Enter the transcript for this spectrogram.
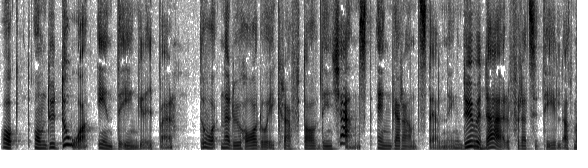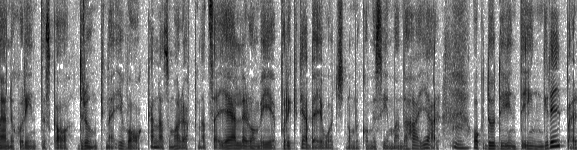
Och om du då inte ingriper, då, när du har då i kraft av din tjänst en garantställning. Du är där för att se till att människor inte ska drunkna i vakarna som har öppnat sig eller om vi är på riktiga Baywatch, om det kommer simmande hajar och Duddy inte ingriper,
